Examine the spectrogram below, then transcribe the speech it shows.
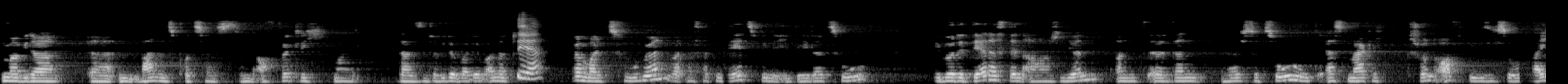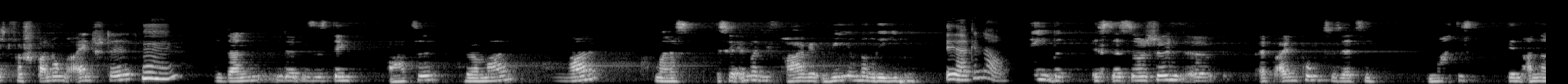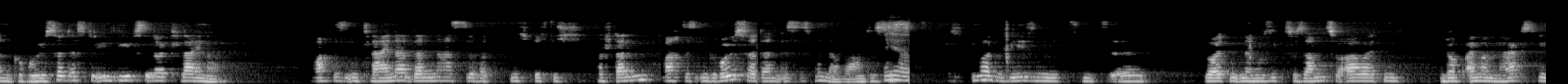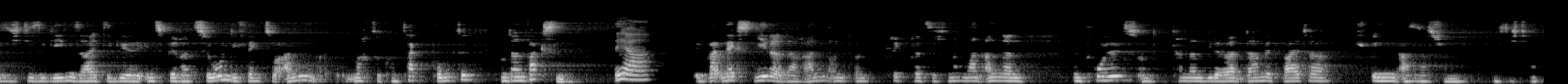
immer wieder äh, ein Wahnsinnsprozess und auch wirklich mal, da sind wir wieder bei dem anderen. Ja. Mal zuhören, was hat denn der jetzt für eine Idee dazu? Wie würde der das denn arrangieren? Und äh, dann höre ich so zu und erst merke ich schon oft, wie sich so leicht Verspannung einstellt. Mhm. Und dann wieder dieses Ding, warte, hör mal, mal, guck mal, das ist ja immer die Frage, wie in der Liebe. Ja, genau. Liebe, ist das so schön äh, auf einen Punkt zu setzen. Macht es den anderen größer, dass du ihn liebst, oder kleiner? Macht es ihn kleiner, dann hast du was nicht richtig verstanden. Macht es ihn größer, dann ist es wunderbar. Und das ja. ist immer gewesen, mit, mit äh, Leuten in der Musik zusammenzuarbeiten. Und auf einmal merkst, wie sich diese gegenseitige Inspiration, die fängt so an, macht so Kontaktpunkte und dann wachsen. Ja. Wächst jeder daran und, und kriegt plötzlich nochmal einen anderen Impuls und kann dann wieder damit weiter spinnen. Also das ist schon richtig toll.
